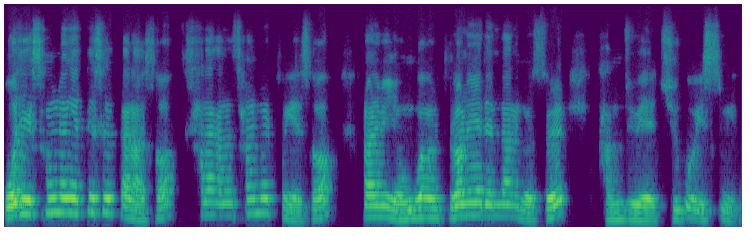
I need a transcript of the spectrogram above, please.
오직 성령의 뜻을 따라서 살아가는 삶을 통해서 하나님의 영광을 드러내야 된다는 것을 강조해 주고 있습니다.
